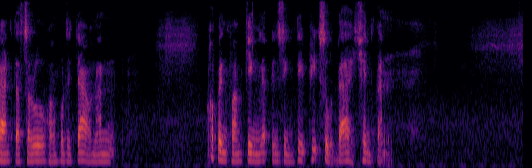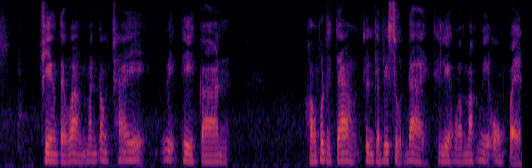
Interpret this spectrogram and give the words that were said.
การตรัสรู้ของพระพุทธเจ้านั้น ก็เป็นความจริงและเป็นสิ่งที่พิสูจน์ได้เช่นกัน เพียงแต่ว่ามันต้องใช้วิธีการของพระพุทธเจ้าจึงจะพิสูจน์ได้ที่เรียกว่ามักมีองค์แปด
